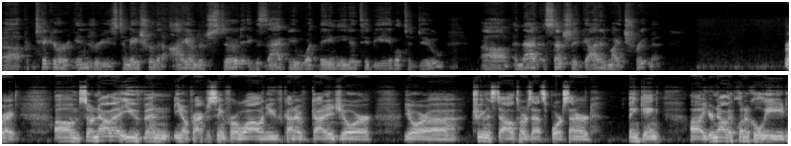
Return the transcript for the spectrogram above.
uh, particular injuries to make sure that I understood exactly what they needed to be able to do. Um, and that essentially guided my treatment. Right. Um, so now that you've been, you know, practicing for a while and you've kind of guided your your uh, treatment style towards that sports centered thinking, uh, you're now the clinical lead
